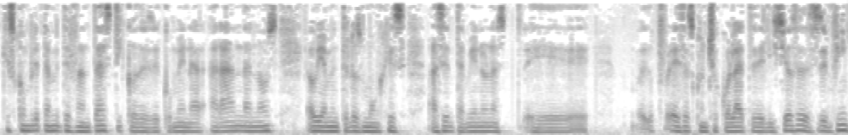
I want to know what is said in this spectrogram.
que es completamente fantástico, desde comer arándanos, obviamente los monjes hacen también unas fresas con chocolate deliciosas, en fin,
